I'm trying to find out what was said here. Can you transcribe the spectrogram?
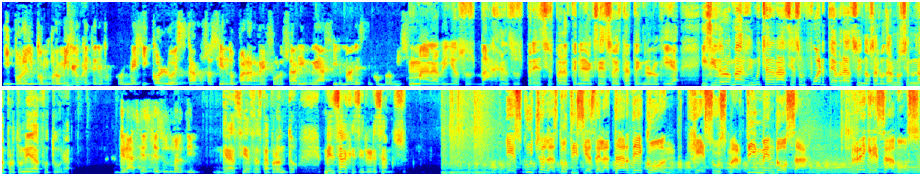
y por el compromiso que tenemos con México lo estamos haciendo para reforzar y reafirmar este compromiso. Maravillosos, bajan sus precios para tener acceso a esta tecnología. Isidoro Marri, muchas gracias, un fuerte abrazo y nos saludamos en una oportunidad futura. Gracias, Jesús Martín. Gracias, hasta pronto. Mensajes y regresamos. Escucha las noticias de la tarde con Jesús Martín Mendoza. Regresamos.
